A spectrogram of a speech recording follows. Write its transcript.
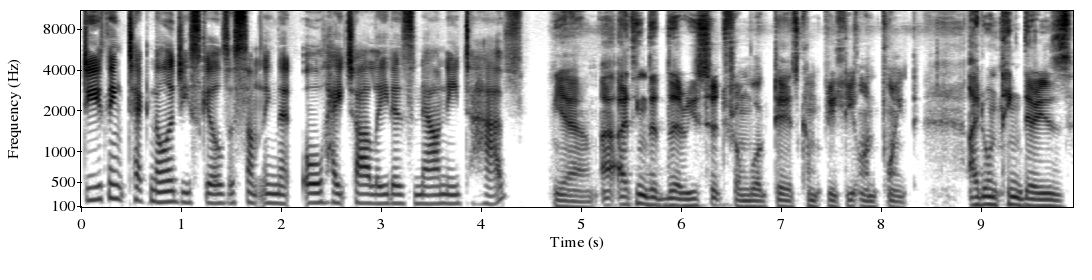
do you think technology skills are something that all HR leaders now need to have? Yeah, I think that the research from Workday is completely on point. I don't think there is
